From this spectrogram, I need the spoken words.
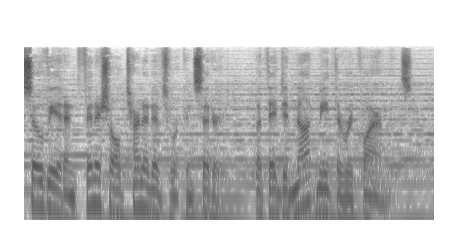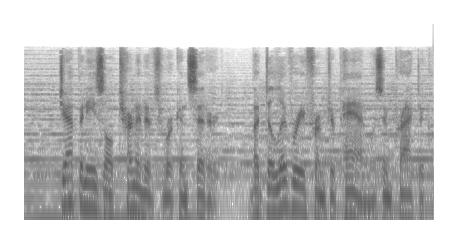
Soviet and Finnish alternatives were considered, but they did not meet the requirements. Japanese alternatives were considered, but delivery from Japan was impractical.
